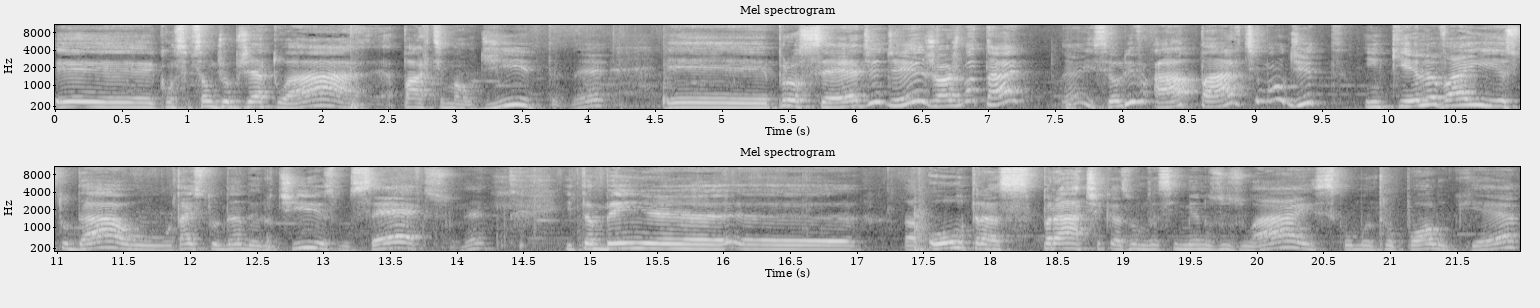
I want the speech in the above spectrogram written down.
e, concepção de objeto A, a parte maldita, né, procede de Georges Bataille né, em seu livro A Parte Maldita, em que ele vai estudar, está estudando erotismo, sexo, né, e também é, é, outras práticas, vamos dizer assim, menos usuais, como antropólogo que é,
